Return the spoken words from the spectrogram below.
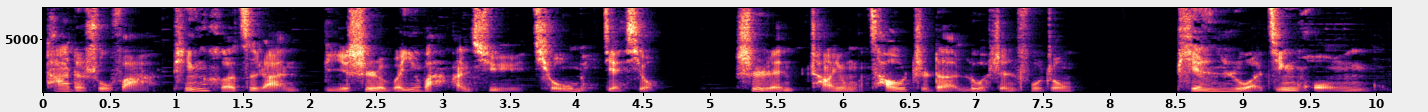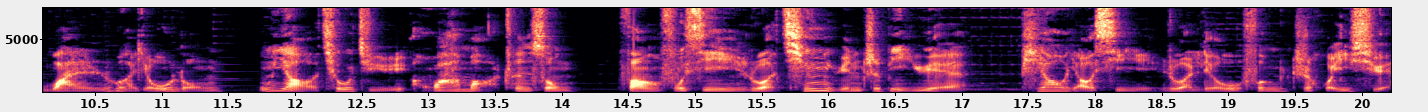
他的书法平和自然，笔势委婉含蓄，求美见秀。世人常用曹植的《洛神赋》中“翩若惊鸿，宛若游龙，红耀秋菊，花茂春松，仿佛兮若轻云之蔽月。”飘摇兮若流风之回雪，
